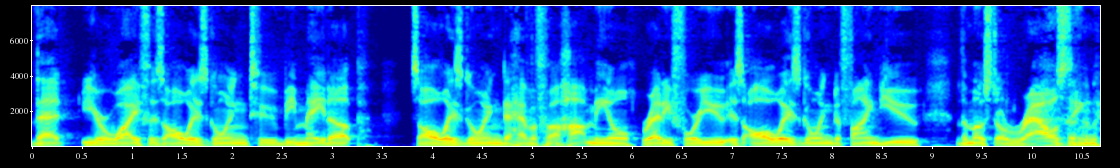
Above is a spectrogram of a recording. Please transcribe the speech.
that your wife is always going to be made up, is always going to have a, a, hot meal ready for you, is always going to find you the most arousing,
